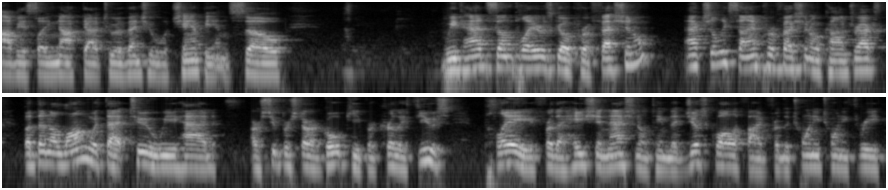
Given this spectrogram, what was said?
obviously knocked out to eventual champions. So we've had some players go professional, actually sign professional contracts, but then along with that too, we had our superstar goalkeeper, Kerly Théus, play for the Haitian national team that just qualified for the 2023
